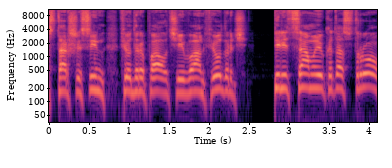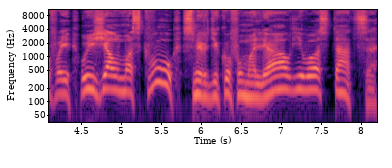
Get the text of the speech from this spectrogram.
старший сын Федора Павловича Иван Федорович перед самой катастрофой уезжал в Москву, Смердяков умолял его остаться,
